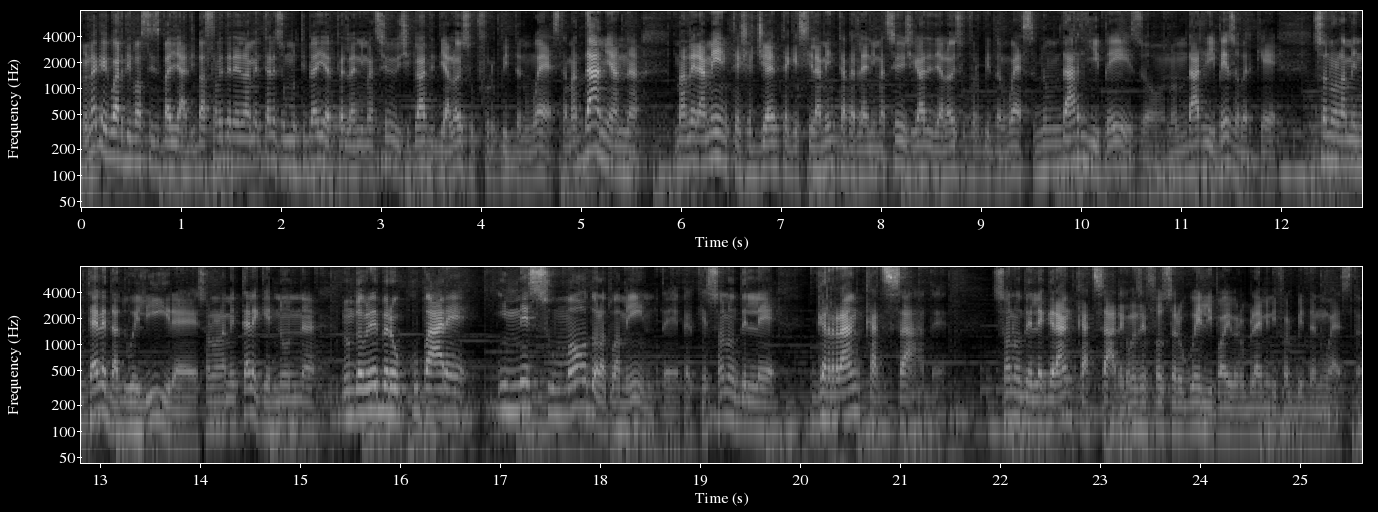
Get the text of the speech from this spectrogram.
Non è che guardi i posti sbagliati, basta vedere le lamentele su multiplayer per le animazioni riciclate di Aloy su Forbidden West. Ma Damian, ma veramente c'è gente che si lamenta per le animazioni riciclate di Aloy su Forbidden West? Non dargli peso, non dargli peso perché sono lamentele da due lire, sono lamentele che non, non dovrebbero occupare in nessun modo la tua mente, perché sono delle gran cazzate. Sono delle gran cazzate, come se fossero quelli poi i problemi di Forbidden West.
